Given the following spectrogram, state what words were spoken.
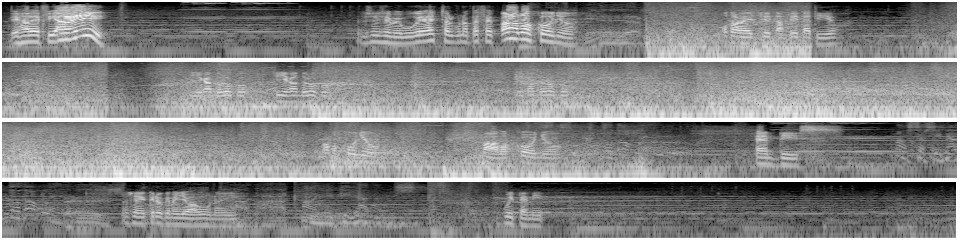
¡Deja de fiar de mí! No sé si me buguea esto algunas veces. ¡Vamos, coño! Otra vez ZZ, tío. Estoy llegando, loco. Estoy llegando, loco. Estoy llegando, loco. Vamos, coño. Vamos, coño. And this. No sé, creo que me lleva uno ahí. Whippemid.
